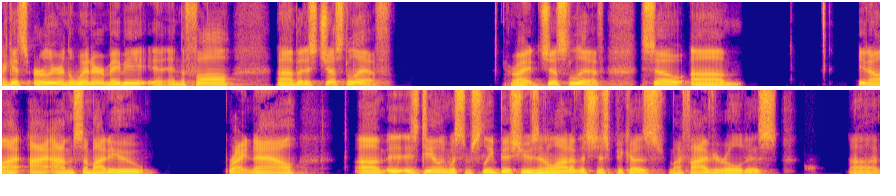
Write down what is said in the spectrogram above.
I guess earlier in the winter, maybe in, the fall, uh, but it's just live, right? Just live. So, um, you know, I, I I'm somebody who right now um, is dealing with some sleep issues, and a lot of it's just because my five year old is uh,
